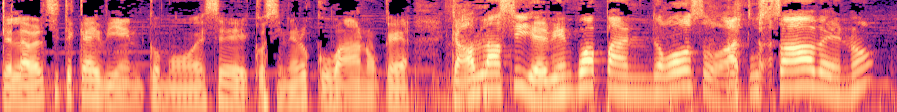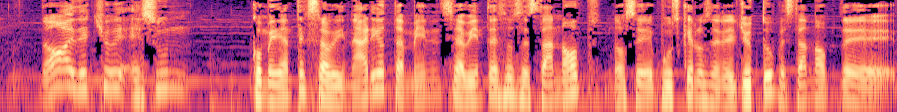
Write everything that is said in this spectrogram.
Que la verdad sí te cae bien, como ese cocinero cubano que, que habla así, es bien guapandoso, a tú sabes, ¿no? No, de hecho es un comediante extraordinario. También se avienta esos stand-ups. No sé, búsquenlos en el YouTube. Stand-up de,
